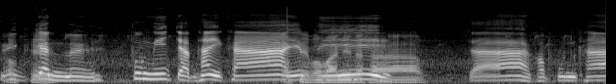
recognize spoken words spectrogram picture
วิ่งจั่นเลยพรุ่งนี้จัดให้ค่ะโอเค FC ประมาณนี้นะครับจ้าขอบคุณค่ะ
